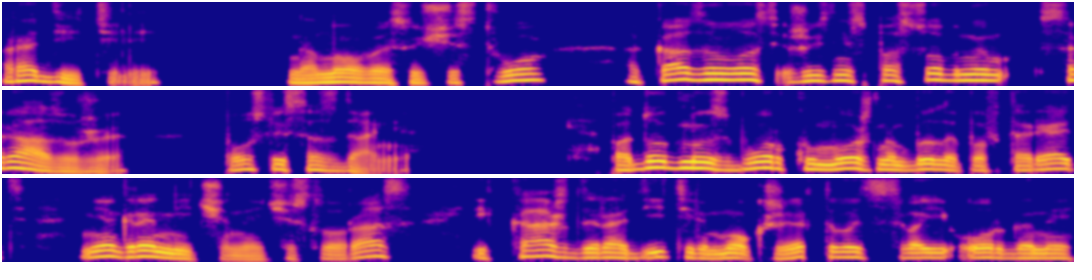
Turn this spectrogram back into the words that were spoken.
родителей. На новое существо оказывалось жизнеспособным сразу же, после создания. Подобную сборку можно было повторять неограниченное число раз, и каждый родитель мог жертвовать свои органы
